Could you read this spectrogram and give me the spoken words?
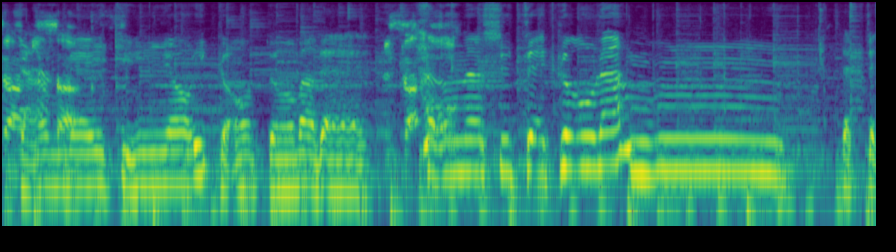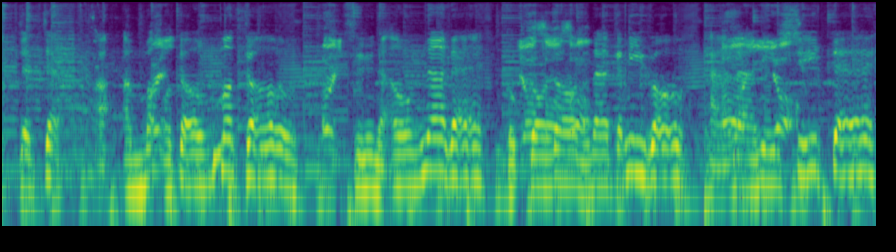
ため息より言葉で。話してごらんじゃじゃじゃじゃああもっともっとはい。素直なれ心の中身を空にして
